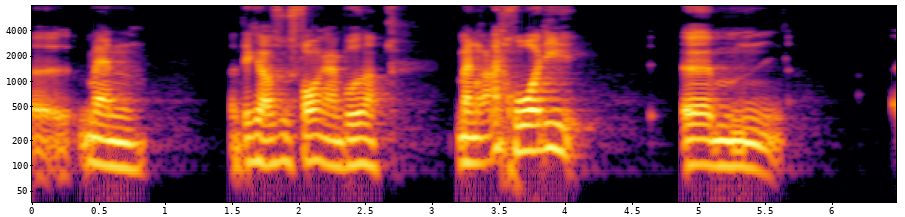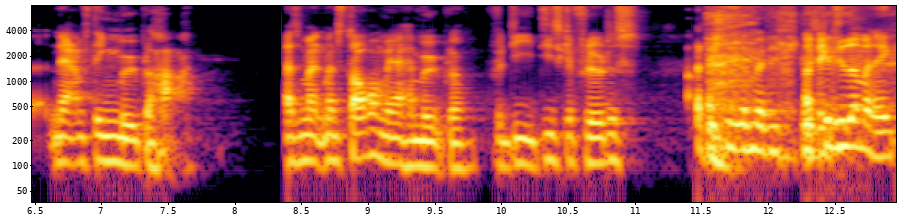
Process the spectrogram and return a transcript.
øh, man, og det kan jeg også huske forrige gang, jeg boede her, man ret hurtigt øhm, nærmest ingen møbler har. Altså, man, man stopper med at have møbler, fordi de skal flyttes. Og det gider man ikke. Og det gider man ikke.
